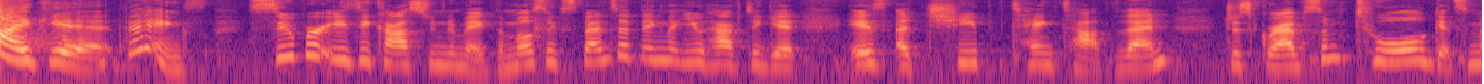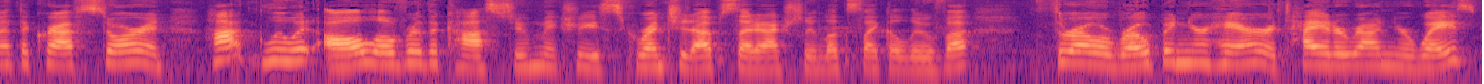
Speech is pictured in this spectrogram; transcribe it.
like it. Thanks. Super easy costume to make. The most expensive thing that you have to get is a cheap tank top. Then just grab some tulle, get some at the craft store, and hot glue it all over the costume. Make sure you scrunch it up so that it actually looks like a loofah. Throw a rope in your hair or tie it around your waist,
